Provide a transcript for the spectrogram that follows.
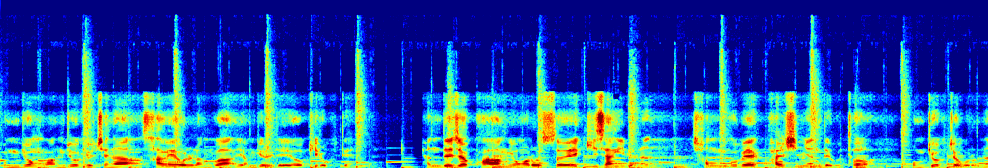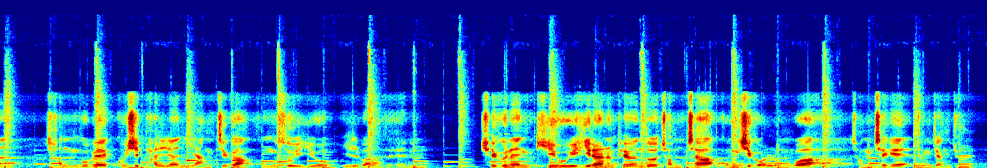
종종 왕조 교체나 사회 혼란과 연결되어 기록된 현대적 과학 용어로서의 기상이변은 1980년대부터 본격적으로는 1998년 양쯔강 홍수 이후 일반화됨 최근엔 기후위기라는 표현도 점차 공식 언론과 정책에 등장 중.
